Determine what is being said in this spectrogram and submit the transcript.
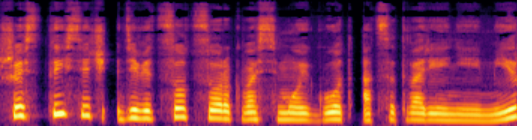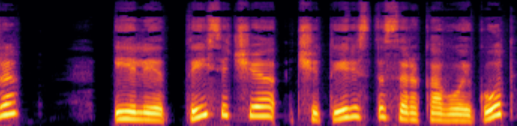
6948 год от сотворения мира или 1440 год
